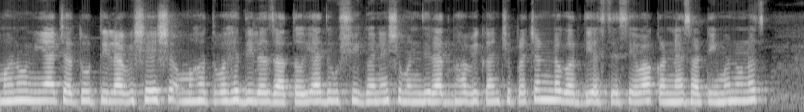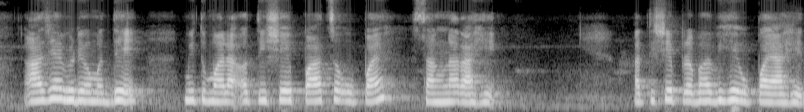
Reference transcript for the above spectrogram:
म्हणून या चतुर्थीला विशेष महत्त्व हे दिलं जातं. या दिवशी गणेश मंदिरात भाविकांची प्रचंड गर्दी असते सेवा करण्यासाठी. म्हणूनच आज या व्हिडिओमध्ये मी तुम्हाला अतिशय पाच उपाय सांगणार आहे. अतिशय प्रभावी हे उपाय आहेत.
